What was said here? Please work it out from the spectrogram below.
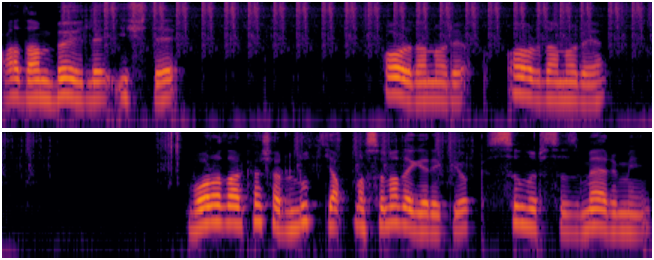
Adam böyle işte oradan oraya oradan oraya Bu arada arkadaşlar loot yapmasına da gerek yok. Sınırsız mermi.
